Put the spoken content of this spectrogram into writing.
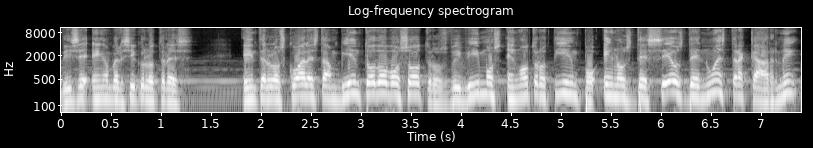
Dice en el versículo 3, entre los cuales también todos vosotros vivimos en otro tiempo en los deseos de nuestra carne,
